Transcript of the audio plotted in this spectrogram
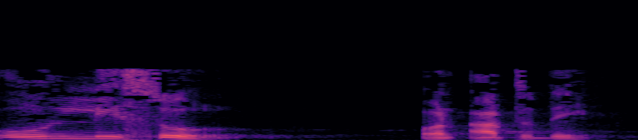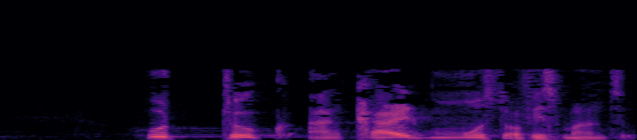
only soul on earth today who took and carried most of his mantle.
